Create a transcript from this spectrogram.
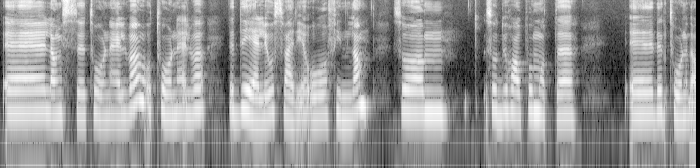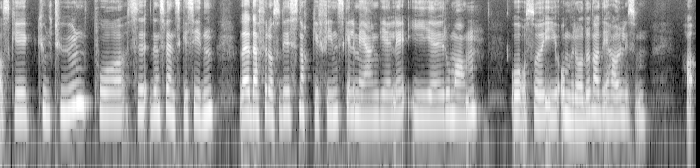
eh, langs eh, Tårneelva, og Tårneelva det deler jo Sverige og Finland. Så, um, så du har på en måte eh, den tårnedalske kulturen på den svenske siden. Det er derfor også de snakker finsk eller meangeli i eh, romanen, og også i området. Da. De har jo liksom har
